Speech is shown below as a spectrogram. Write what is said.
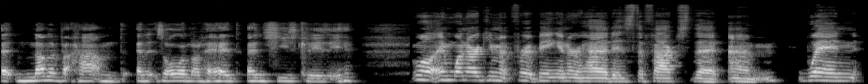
it, none of it happened, and it's all in her head, and she's crazy. Well, and one argument for it being in her head is the fact that um, when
